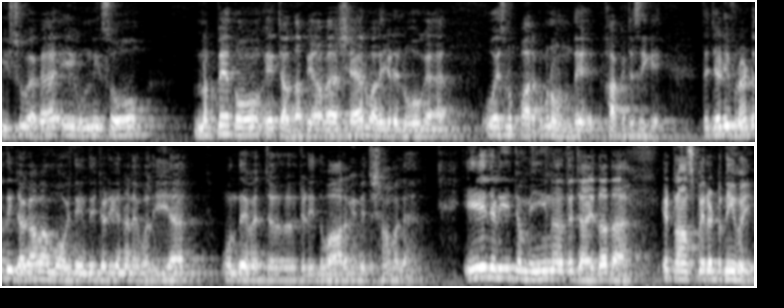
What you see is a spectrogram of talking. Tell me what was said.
ਇਸ਼ੂ ਹੈਗਾ, ਇਹ 1990 ਤੋਂ ਇਹ ਚੱਲਦਾ ਪਿਆ ਵਾ। ਸ਼ਹਿਰ ਵਾਲੇ ਜਿਹੜੇ ਲੋਕ ਆ ਉਹ ਇਸ ਨੂੰ ਪਾਰਕ ਬਣਾਉਣ ਦੇ ਹੱਕ 'ਚ ਸੀਗੇ। ਤੇ ਜਿਹੜੀ ਫਰੰਟ ਦੀ ਜਗ੍ਹਾ ਵਾ ਮੌਜਦੀਨ ਦੀ, ਜਿਹੜੀ ਇਹਨਾਂ ਨੇ ਵਲੀ ਆ ਉਹਦੇ ਵਿੱਚ ਜਿਹੜੀ ਦੀਵਾਰ ਵੀ ਵਿੱਚ ਸ਼ਾਮਲ ਹੈ। ਇਹ ਜਿਹੜੀ ਜ਼ਮੀਨ ਤੇ ਜਾਇਦਾਦ ਆ, ਇਹ ਟਰਾਂਸਪੇਰੈਂਟ ਨਹੀਂ ਹੋਈ।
